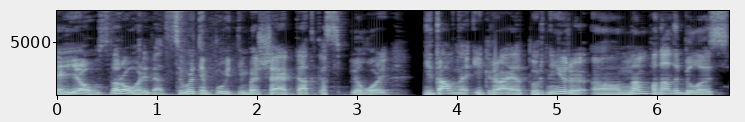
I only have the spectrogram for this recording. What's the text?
Эй, йоу, здорово, ребят. Сегодня будет небольшая катка с пилой. Недавно, играя турниры, э, нам понадобилось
